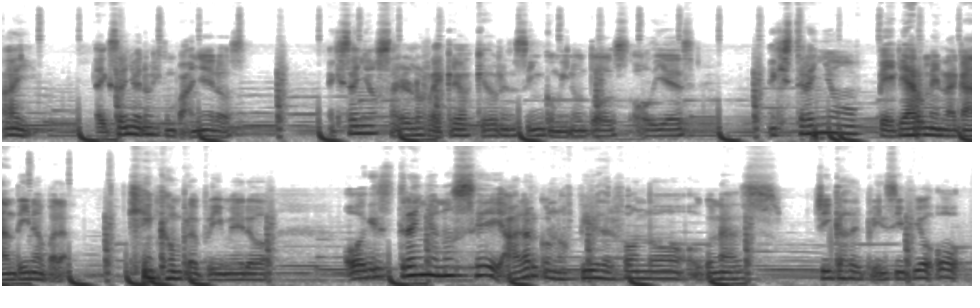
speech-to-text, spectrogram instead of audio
ay, extraño ver a mis compañeros. Extraño salir los recreos que duren 5 minutos o 10. Extraño pelearme en la cantina para quién compra primero o extraño, no sé, hablar con los pibes del fondo o con las chicas del principio o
